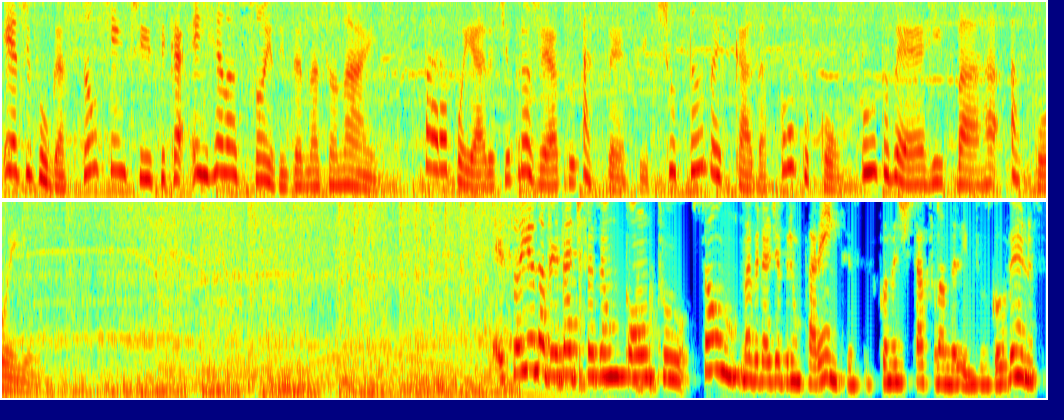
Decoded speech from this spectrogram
e divulgação científica em relações internacionais. Para apoiar este projeto, acesse chutandoaescada.com.br barra apoio. Eu só ia, na verdade, fazer um ponto, só, um, na verdade, abrir um parênteses, quando a gente está falando ali dos governos,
